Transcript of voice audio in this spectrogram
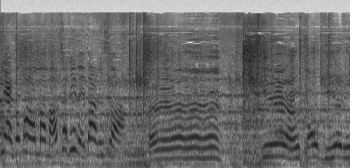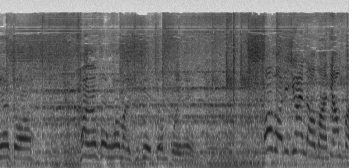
你还搁怕我妈妈，我绝对袂放你耍。哎哎哎哎，今仔人口气啊，你啊大，看我讲我嘛是你的长辈呢。我无你这款流氓长辈。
